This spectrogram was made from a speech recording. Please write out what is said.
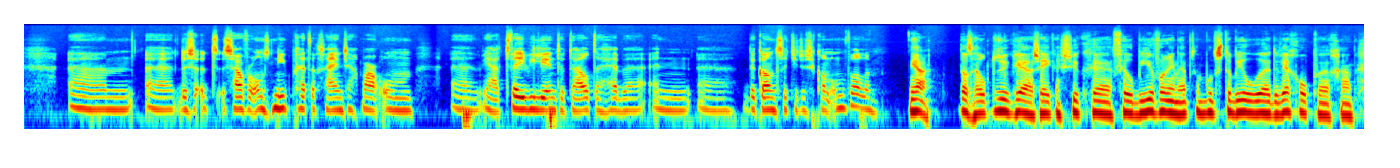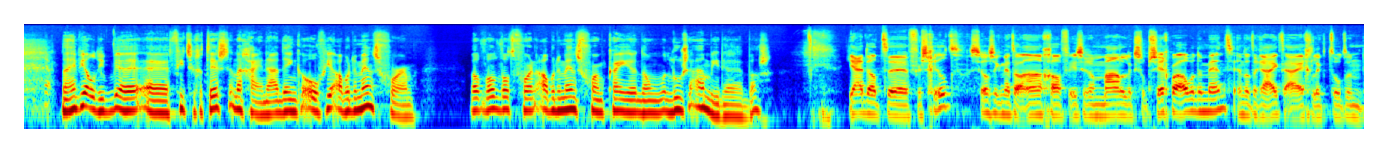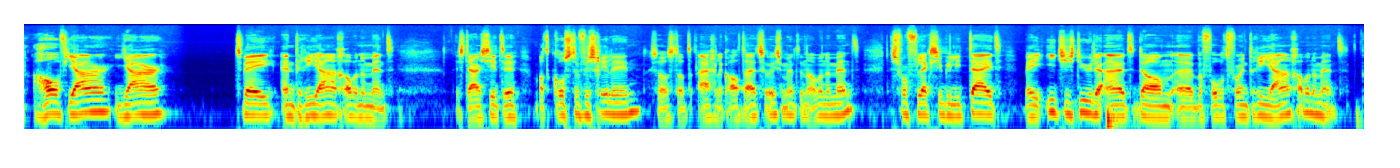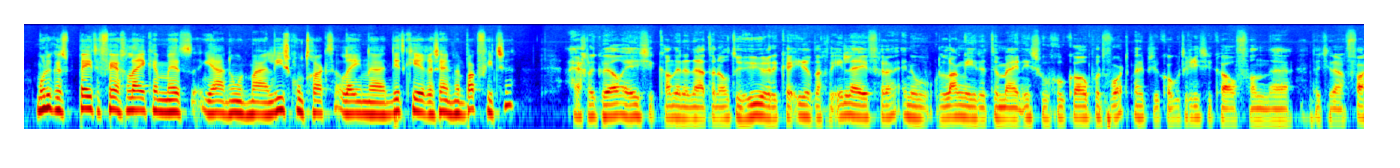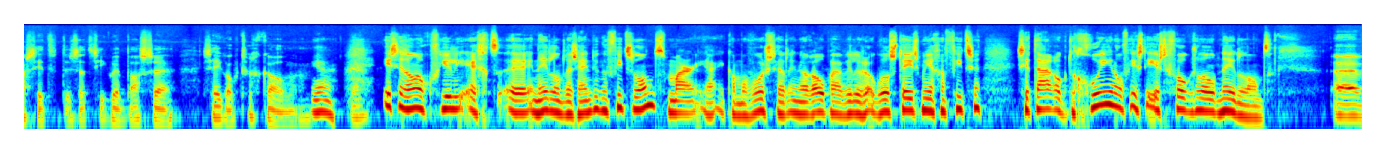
Um, uh, dus het zou voor ons niet prettig zijn zeg maar, om uh, ja, twee wielen in totaal te hebben. En de kans dat je dus kan omvallen. Ja, dat helpt natuurlijk, ja, zeker als je natuurlijk uh, veel bier voor in hebt, dan moet stabiel uh, de weg op uh, gaan. Ja. Dan heb je al die fietsen getest en dan ga je nadenken over je abonnementsvorm. Wat, wat, wat voor een abonnementsvorm kan je dan Loes aanbieden, Bas? Ja, dat verschilt. Zoals ik net al aangaf, is er een maandelijks opzegbaar abonnement. En dat reikt eigenlijk tot een half jaar, jaar, twee en driejarig abonnement. Dus daar zitten wat kostenverschillen in, zoals dat eigenlijk altijd zo is met een abonnement. Dus voor flexibiliteit ben je ietsjes duurder uit dan uh, bijvoorbeeld voor een driejarig abonnement. Moet ik het Peter vergelijken met, ja, noem het maar een leasecontract, alleen uh, dit keer zijn het met bakfietsen? Eigenlijk wel. Je kan inderdaad een auto huren, die kan je iedere dag weer inleveren. En hoe langer de termijn is, hoe goedkoper het wordt. Maar dan heb je natuurlijk ook het risico van uh, dat je daar vast zit. Dus dat zie ik bij Bas uh, zeker ook terugkomen. Ja. ja. Is het dan ook voor jullie echt, uh, in Nederland, wij zijn natuurlijk een fietsland. Maar ja, ik kan me voorstellen, in Europa willen ze ook wel steeds meer gaan fietsen. Zit daar ook de groei in of is de eerste focus wel op Nederland?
